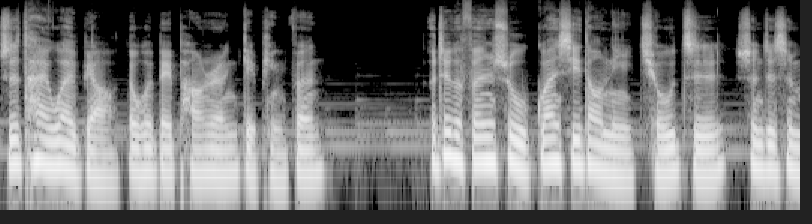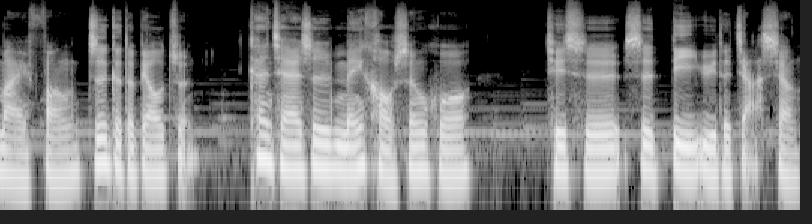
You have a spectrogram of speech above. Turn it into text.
姿态、外表都会被旁人给评分，而这个分数关系到你求职甚至是买房资格的标准，看起来是美好生活，其实是地狱的假象，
